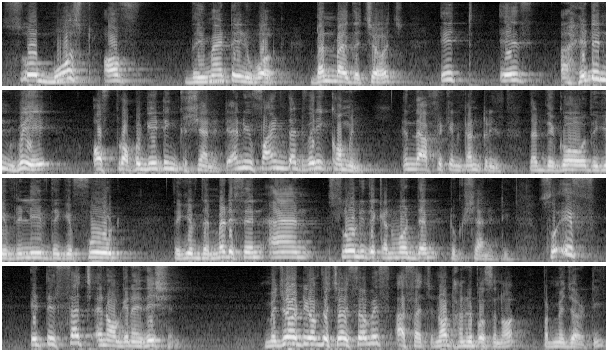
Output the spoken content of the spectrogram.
So most of the humanitarian work done by the church, it is a hidden way of propagating Christianity. And you find that very common in the African countries that they go, they give relief, they give food, they give them medicine, and slowly they convert them to Christianity. So if it is such an organization, majority of the church service are such, not 100% not, but majority.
